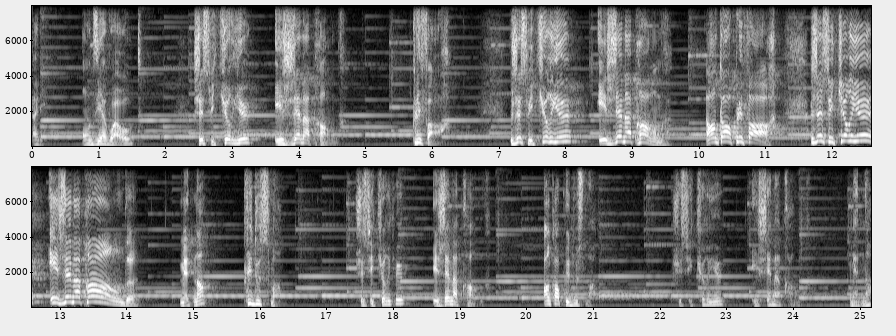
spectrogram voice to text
Allez, on dit à voix haute, je suis curieux et j'aime apprendre. Plus fort. Je suis curieux et j'aime apprendre. Encore plus fort. Je suis curieux et j'aime apprendre. Maintenant, plus doucement. Je suis curieux et j'aime apprendre. Encore plus doucement. Je suis curieux et j'aime apprendre. Maintenant,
